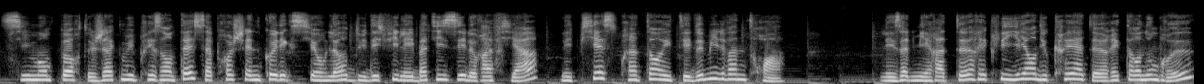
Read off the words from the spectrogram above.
Simon Porte Jacquemus présentait sa prochaine collection lors du défilé baptisé le Raffia, les pièces printemps-été 2023. Les admirateurs et clients du créateur étant nombreux,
